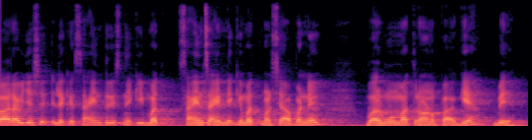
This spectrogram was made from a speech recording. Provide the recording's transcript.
બહાર આવી જશે, એટલે કે સાઈન ત્રીસની કિંમત, સાઈન સાઠની કિંમત મળશે આપણને વર્ગમૂળમાં ત્રણ ભાગ્યા બે.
